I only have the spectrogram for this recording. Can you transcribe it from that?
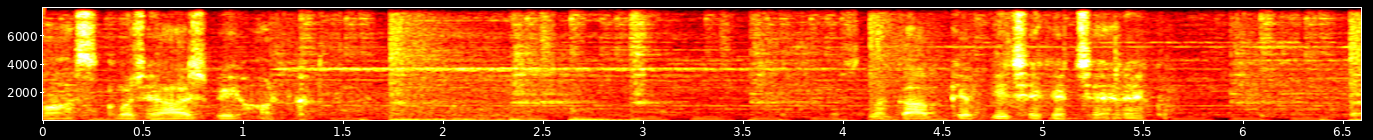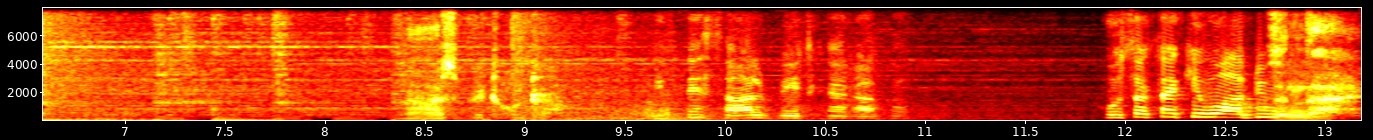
मास्क मुझे आज भी हॉट करता नकाब के पीछे के चेहरे को मैं आज भी ढूंढ रहा हूँ। इतने साल बीत गए राघव। हो सकता है कि वो आदमी ज़िंदा है।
